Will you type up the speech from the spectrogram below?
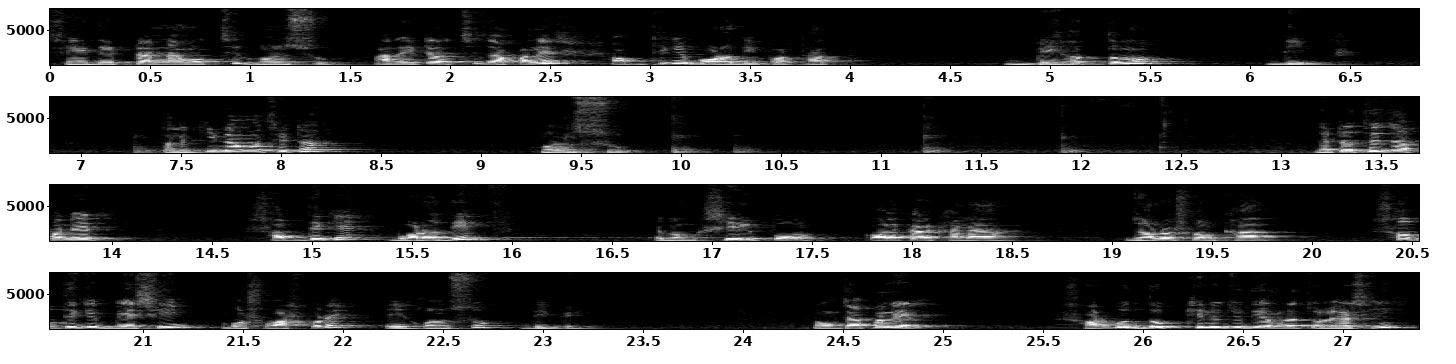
সেই দ্বীপটার নাম হচ্ছে হনসু। আর এটা হচ্ছে জাপানের সব থেকে বড় দ্বীপ, অর্থাৎ বৃহত্তম দ্বীপ। তাহলে কি নাম আছে এটা? হনসু। যেটা হচ্ছে জাপানের সব থেকে বড় দ্বীপ এবং শিল্প, কলকারখানা, জনসংখ্যা সব থেকে বেশি বসবাস করে এই হনসু দ্বীপে। এবং জাপানের সর্বদক্ষিণে যদি আমরা চলে আসি,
